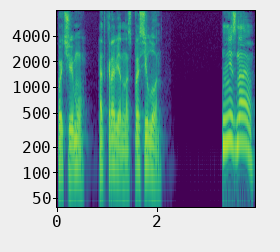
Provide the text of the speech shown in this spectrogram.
«Почему?» – откровенно спросил он. «Не знаю.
